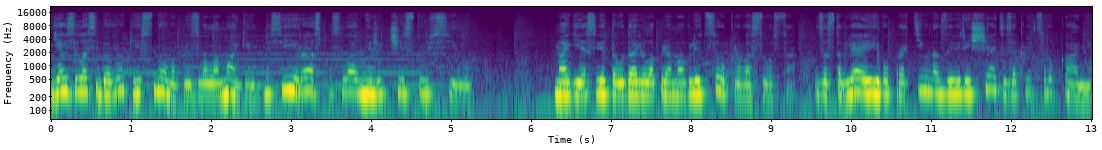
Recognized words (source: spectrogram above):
я взяла себя в руки и снова призвала магию, на сей раз посылая мне же чистую силу. Магия света ударила прямо в лицо кровососа, заставляя его противно заверещать и закрыться руками.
